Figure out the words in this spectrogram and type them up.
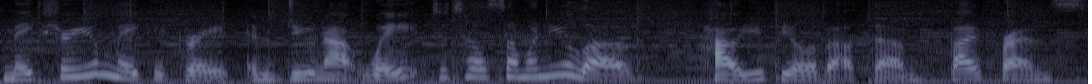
Make sure you make it great, and do not wait to tell someone you love how you feel about them. Bye, friends.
